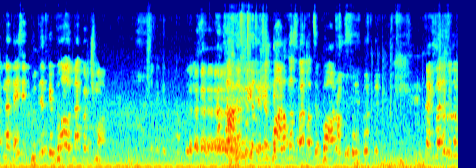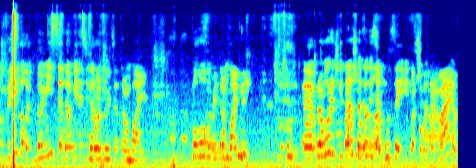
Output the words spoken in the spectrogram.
от на 10 будинків була одна корчма. Що таке? Так, це бар, назвемо це баром. Так, зараз ми з доїхали до місця, де у Вінниці народжуються трамваї. Пологовий трамвайний. Е, Праворуч від нас знаходиться музей Вінницького трамваю.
